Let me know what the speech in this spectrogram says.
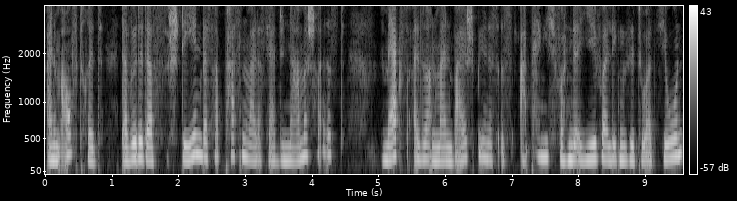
einem Auftritt, da würde das Stehen besser passen, weil das ja dynamischer ist. Du merkst also an meinen Beispielen, es ist abhängig von der jeweiligen Situation,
